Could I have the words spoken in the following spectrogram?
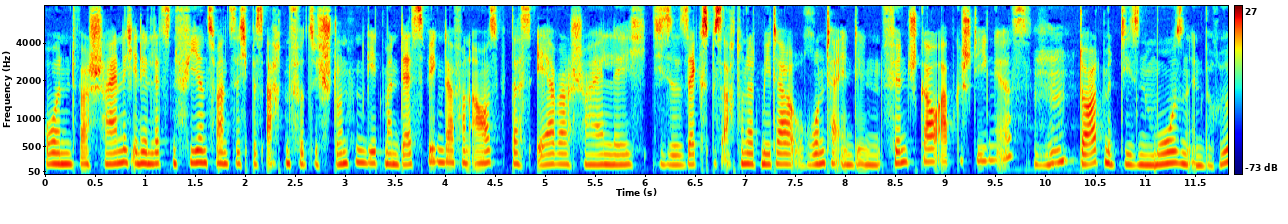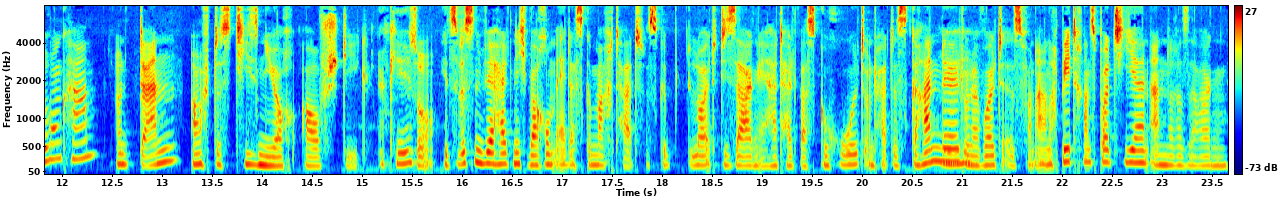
Und wahrscheinlich in den letzten 24 bis 48 Stunden geht man deswegen davon aus, dass er wahrscheinlich diese 600 bis 800 Meter runter in den Finchgau abgestiegen ist, mhm. dort mit diesen Moosen in Berührung kam und dann auf das Tiesenjoch aufstieg. Okay. So, jetzt wissen wir halt nicht, warum er das gemacht hat. Es gibt Leute, die sagen, er hat halt was geholt und hat es gehandelt mhm. oder wollte es von A nach B transportieren. Andere sagen,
